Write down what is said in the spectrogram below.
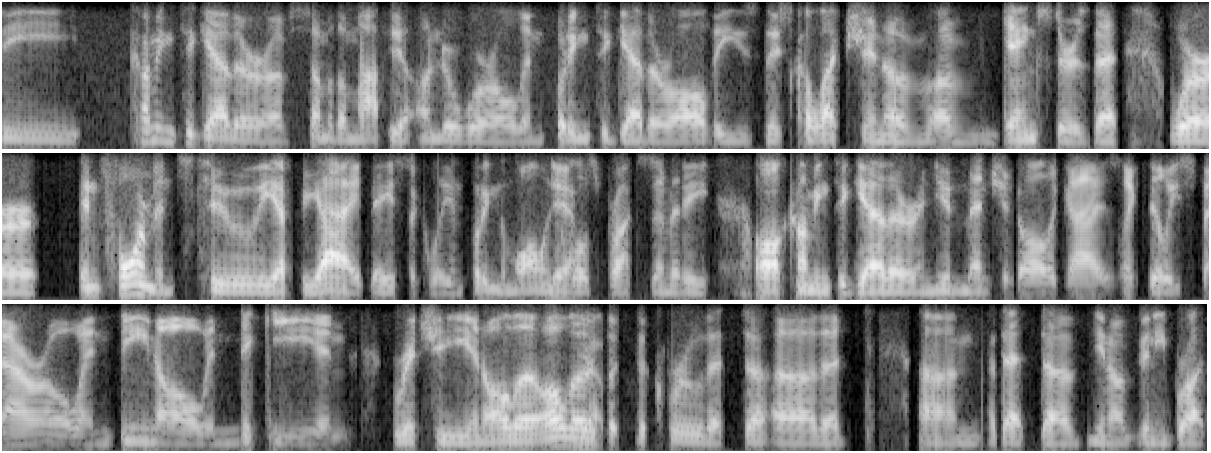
the coming together of some of the mafia underworld and putting together all these this collection of of gangsters that were informants to the FBI basically and putting them all in Yeah. close proximity all coming together and you'd mentioned all the guys like Billy Sparrow and Dino and Nicky and Richie and all the all the Yep. the, the crew that uh, uh that um, that uh, you know Vinny brought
